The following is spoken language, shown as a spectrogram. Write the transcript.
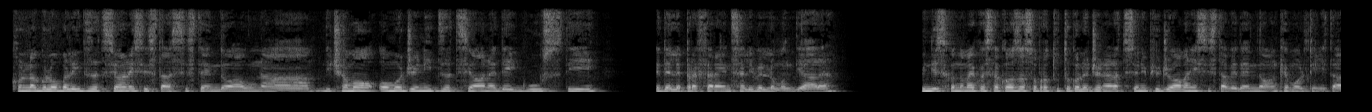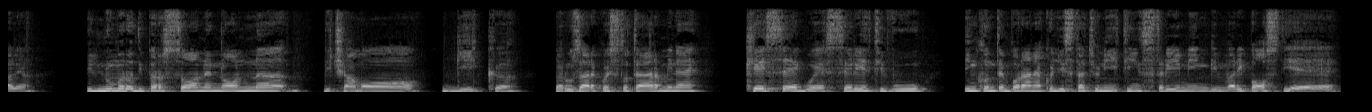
con la globalizzazione si sta assistendo a una, diciamo, omogenizzazione dei gusti e delle preferenze a livello mondiale. Quindi secondo me questa cosa, soprattutto con le generazioni più giovani, si sta vedendo anche molto in Italia il numero di persone non, diciamo, geek, per usare questo termine, che segue serie TV in contemporanea con gli Stati Uniti in streaming in vari posti è,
